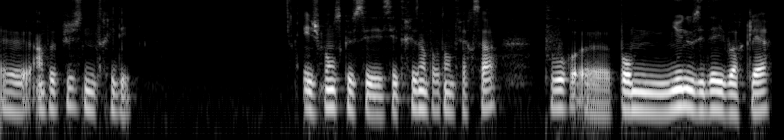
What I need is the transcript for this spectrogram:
un peu plus notre idée. Et je pense que c'est très important de faire ça pour, euh, pour mieux nous aider à y voir clair.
